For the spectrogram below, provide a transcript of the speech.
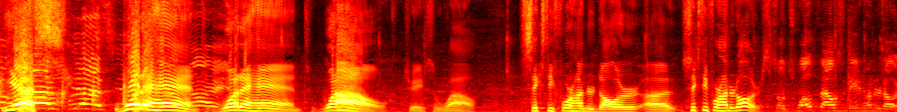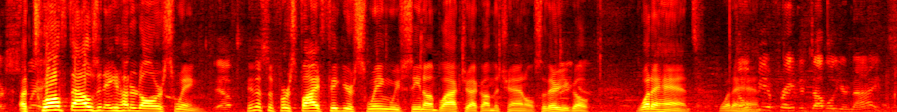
Boom! Yes. Yes. yes, What a hand! right. What a hand! Wow, Jason! Wow, sixty-four hundred dollar, uh, sixty-four hundred dollars. So twelve thousand eight hundred dollars. A twelve thousand eight hundred dollar swing. Yep. I think that's the first five-figure swing we've seen on blackjack on the channel. So there you go. What a hand! What a hand. Don't be afraid to double your nines.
